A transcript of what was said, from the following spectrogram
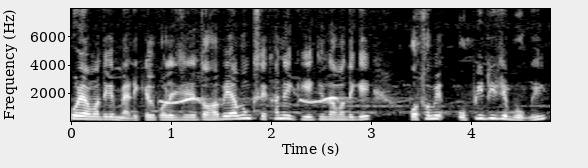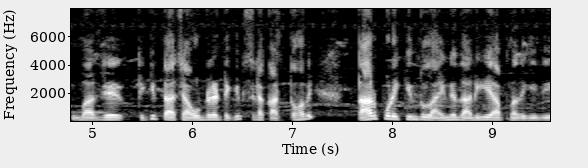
করে আমাদেরকে মেডিকেল কলেজে যেতে হবে এবং সেখানে গিয়ে কিন্তু আমাদেরকে প্রথমে ওপিডি যে বুকিং বা যে টিকিটটা আছে আউটডোরের টিকিট সেটা কাটতে হবে। তারপরে কিন্তু লাইনে দাঁড়িয়ে আপনাদেরকে যে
